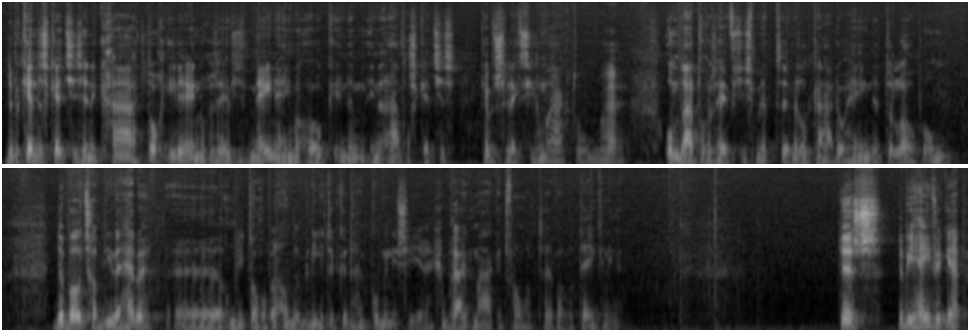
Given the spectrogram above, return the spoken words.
de bekende sketches. En ik ga toch iedereen nog eens eventjes meenemen ook in een, in een aantal sketches. Ik heb een selectie gemaakt om, om daar toch eens eventjes met, met elkaar doorheen te lopen. Om de boodschap die we hebben, om die toch op een andere manier te kunnen gaan communiceren. Gebruik maken van wat, van wat tekeningen. Dus de behavior gap,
